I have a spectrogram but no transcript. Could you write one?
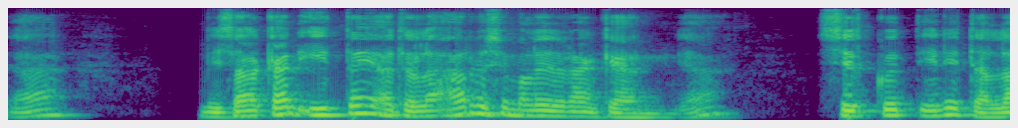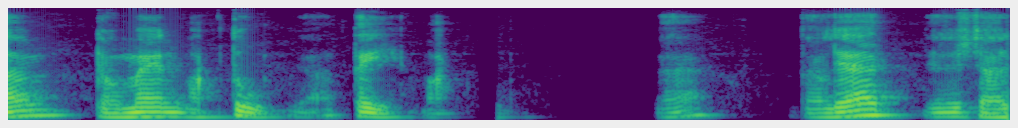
Ya, misalkan IT adalah arus melalui rangkaian. Ya, sirkuit ini dalam domain waktu, ya, T waktu. Ya, kita lihat ini sudah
